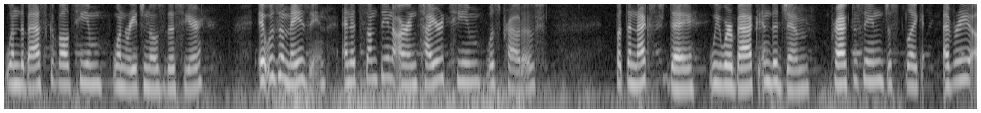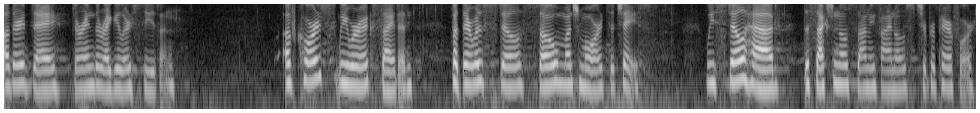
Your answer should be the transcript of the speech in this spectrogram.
when the basketball team won regionals this year, it was amazing, and it's something our entire team was proud of. But the next day, we were back in the gym, practicing just like every other day during the regular season. Of course, we were excited but there was still so much more to chase. We still had the sectional semifinals to prepare for.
